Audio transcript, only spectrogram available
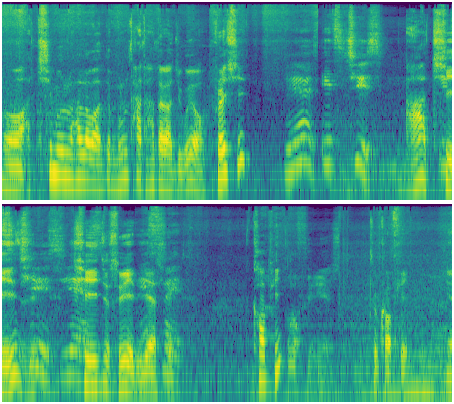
어, 아침을 하려고 하는데 문을 다 닫아가지고요. 프레시? Yes, it's cheese. 아, 치즈. cheese, yes. 치즈 스윗, It's yes. sweet. 커피? Coffee, yes. 투 커피. 예.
